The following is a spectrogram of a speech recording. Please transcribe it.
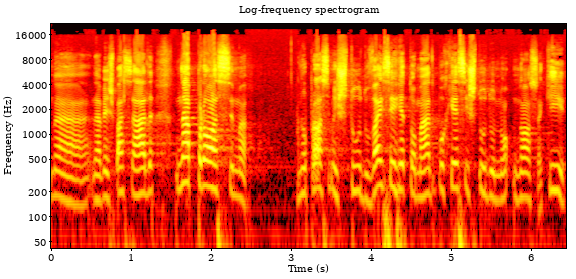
na, na vez passada. Na próxima, no próximo estudo vai ser retomado, porque esse estudo no, nosso aqui,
